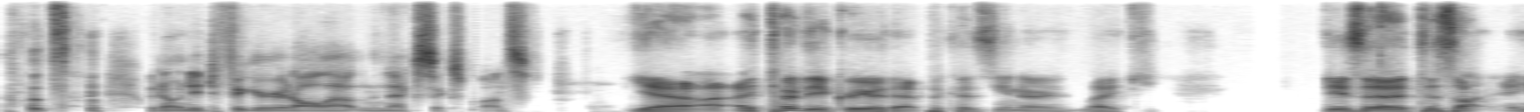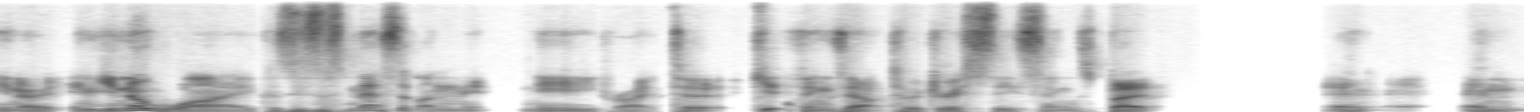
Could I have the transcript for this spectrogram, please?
we don't need to figure it all out in the next six months. Yeah, I, I totally agree with that because, you know, like there's a design, you know, and you know why, because there's this massive unmet need, right, to get things out to address these things. But and and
